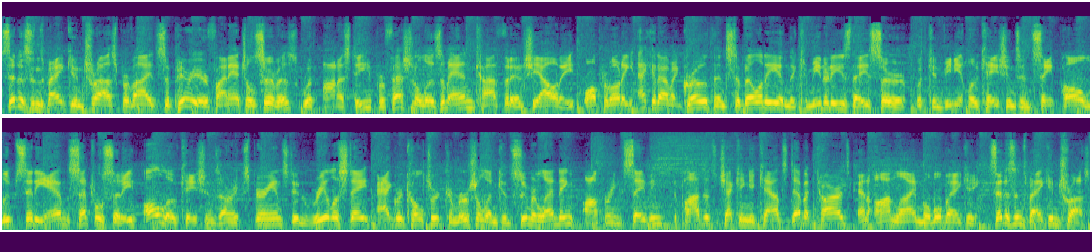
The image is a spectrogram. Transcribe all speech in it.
Citizens Bank and Trust provides superior financial service with honesty, professionalism, and confidentiality while promoting economic growth and stability in the communities they serve. With convenient locations in St. Paul, Loup City, and Central City, all locations are experienced in real estate, agriculture, commercial, and consumer lending, offering savings, deposits, checking accounts, debit cards, and online mobile banking. Citizens Bank and Trust,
